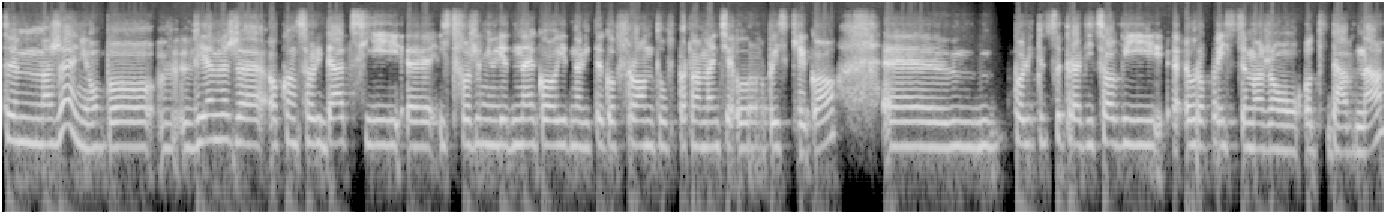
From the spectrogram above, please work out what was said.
tym marzeniu, bo wiemy, że o konsolidacji e, i stworzeniu jednego, jednolitego frontu w Parlamencie Europejskiego e, politycy prawicowi europejscy marzą od dawna.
